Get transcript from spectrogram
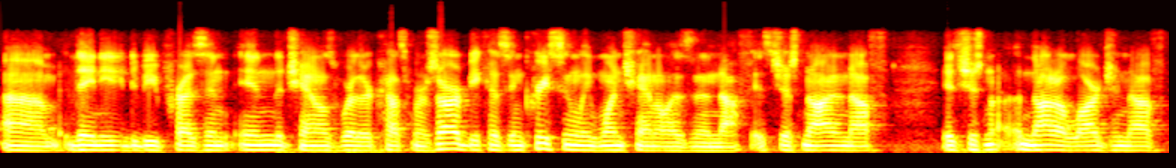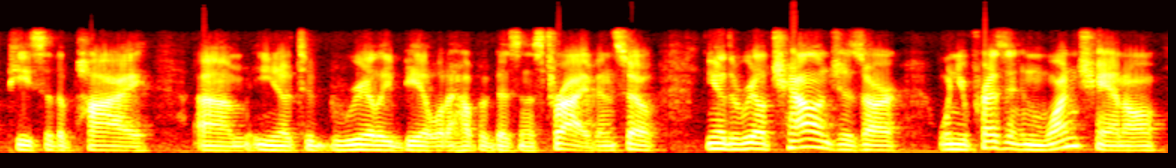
Um, they need to be present in the channels where their customers are because increasingly one channel isn't enough. It's just not enough. It's just not, a large enough piece of the pie, um, you know, to really be able to help a business thrive. And so, you know, the real challenges are when you're present in one channel,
